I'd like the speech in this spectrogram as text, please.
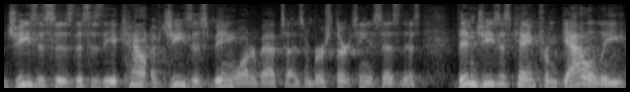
Jesus's, this is the account of Jesus being water baptized. In verse 13, it says this Then Jesus came from Galilee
